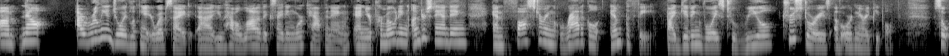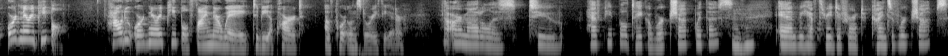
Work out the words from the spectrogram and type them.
Um, now, I really enjoyed looking at your website. Uh, you have a lot of exciting work happening, and you're promoting understanding and fostering radical empathy by giving voice to real, true stories of ordinary people. So, ordinary people, how do ordinary people find their way to be a part of Portland Story Theater? Our model is to have people take a workshop with us, and we have three different kinds of workshops,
